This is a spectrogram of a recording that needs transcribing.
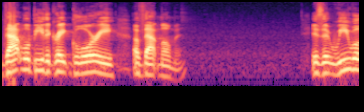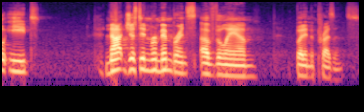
That will be the great glory of that moment. Is that we will eat not just in remembrance of the Lamb, but in the presence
